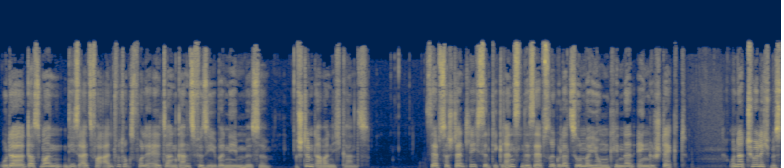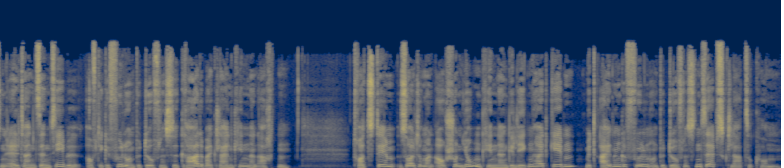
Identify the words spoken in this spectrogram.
oder dass man dies als verantwortungsvolle Eltern ganz für sie übernehmen müsse. Stimmt aber nicht ganz. Selbstverständlich sind die Grenzen der Selbstregulation bei jungen Kindern eng gesteckt. Und natürlich müssen Eltern sensibel auf die Gefühle und Bedürfnisse gerade bei kleinen Kindern achten. Trotzdem sollte man auch schon jungen Kindern Gelegenheit geben, mit eigenen Gefühlen und Bedürfnissen selbst klarzukommen.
